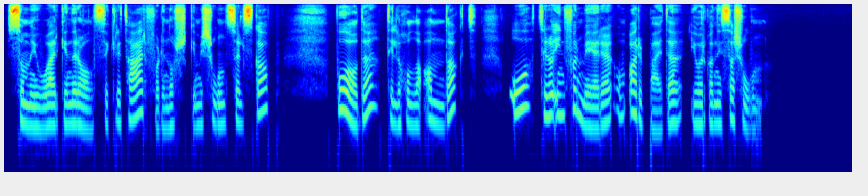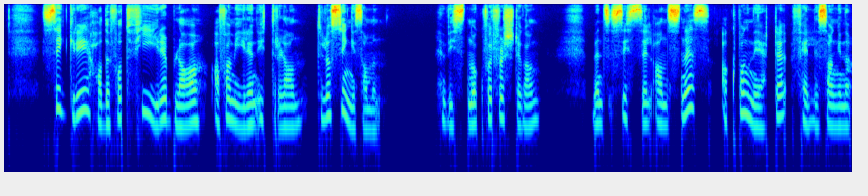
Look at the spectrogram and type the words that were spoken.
som jo er generalsekretær for Det norske misjonsselskap, både til å holde andakt og til å informere om arbeidet i organisasjonen. Sigrid hadde fått fire blad av familien Ytreland til å synge sammen, visstnok for første gang, mens Sissel Ansnes akkompagnerte fellessangene.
